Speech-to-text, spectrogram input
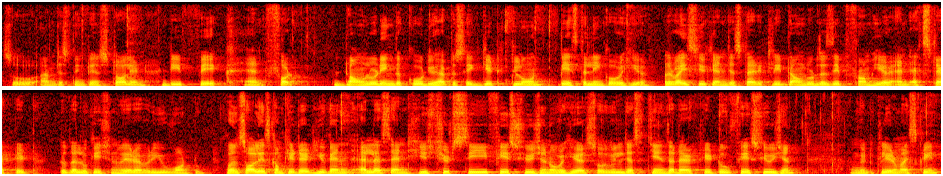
So i'm just going to install in deepfake and for downloading the code you have to say git clone paste the link over here. Otherwise you can just directly download the zip from here and extract it to the location wherever you want to. Once all is completed you can ls and you should see facefusion over here. So we'll just change the directory to facefusion. I'm going to clear my screen.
